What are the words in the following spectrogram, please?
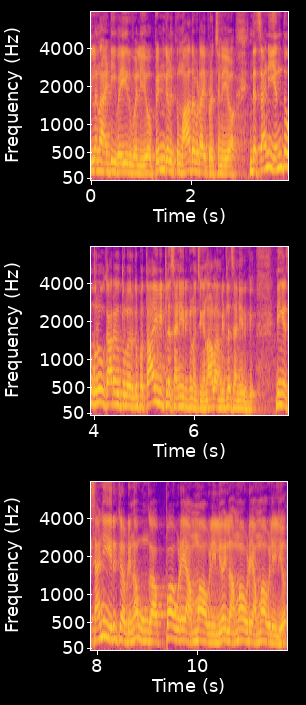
இல்லைன்னா அடி வயிறு வலியோ பெண்களுக்கு மாதவிடாய் பிரச்சனையோ இந்த சனி எந்த உறவு காரகத்தில் இருக்குது இப்போ தாய் வீட்டில் சனி இருக்குன்னு வச்சுங்க நாலாம் வீட்டில் சனி இருக்குது நீங்கள் சனி இருக்குது அப்படின்னா உங்கள் அப்பாவுடைய அம்மா வழியிலையோ இல்லை அம்மாவுடைய அம்மா வழியிலையோ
